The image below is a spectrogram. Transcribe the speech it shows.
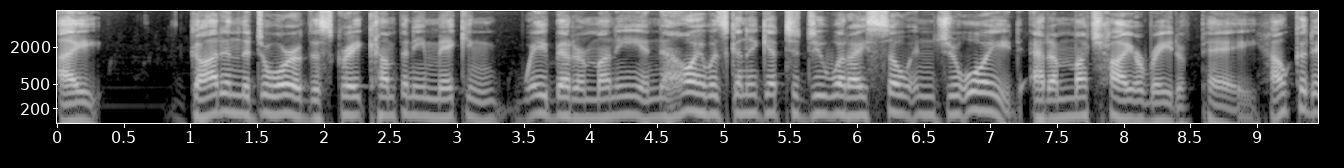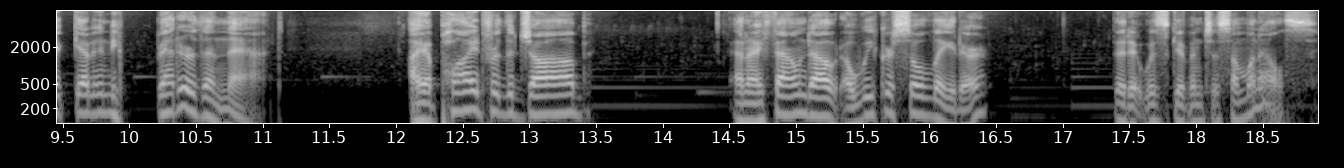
I got in the door of this great company making way better money, and now I was going to get to do what I so enjoyed at a much higher rate of pay. How could it get any better than that? I applied for the job, and I found out a week or so later that it was given to someone else.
